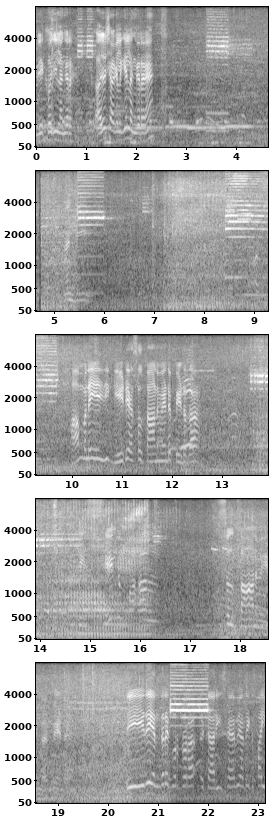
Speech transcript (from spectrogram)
ਵੇਖੋ ਜੀ ਲੰਗਰ ਆਜੋ ਛਕ ਲਈਏ ਲੰਗਰ ਹੈ ਸਾਹਮਣੇ ਜੀ ਗੇਟ ਹੈ ਸੁਲਤਾਨਵਿੰਡ ਪਿੰਡ ਦਾ। ਤੇ ਸਿੰਘ ਮਹਲ ਸੁਲਤਾਨਵਿੰਡ ਪਿੰਡ। ਤੇ ਇਹਦੇ ਅੰਦਰ ਗੁਰਦੁਆਰਾ ਅਚਾਰੀ ਸਾਹਿਬ ਆ ਤੇ ਇੱਕ ਭਾਈ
